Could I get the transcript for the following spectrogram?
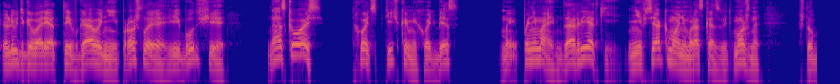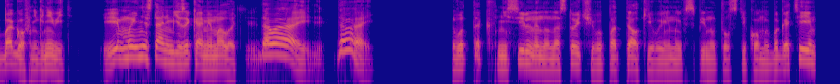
Люди говорят, ты в гавани и прошлое, и будущее. Насквозь, хоть с птичками, хоть без. Мы понимаем, да редкий, не всякому о нем рассказывать можно, чтоб богов не гневить. И мы не станем языками молоть. Давай, давай!» Вот так, не сильно, но настойчиво подталкиваемый в спину толстяком и богатеем,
